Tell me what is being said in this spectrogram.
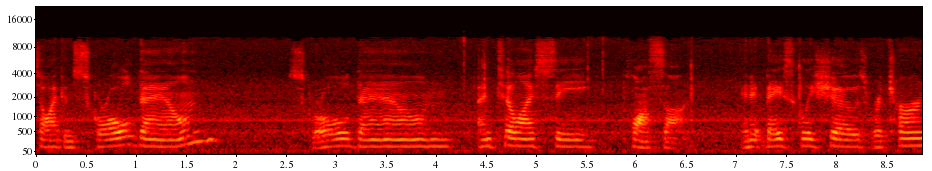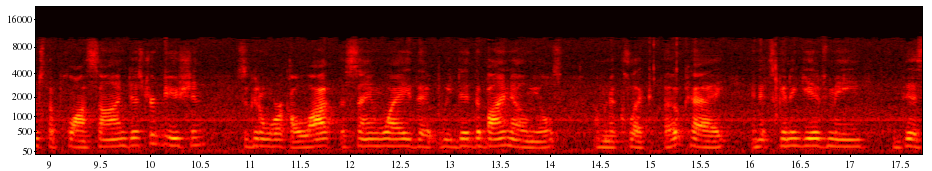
So I can scroll down, scroll down until I see Poisson. And it basically shows, returns the Poisson distribution. This is going to work a lot the same way that we did the binomials. I'm going to click OK, and it's going to give me this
